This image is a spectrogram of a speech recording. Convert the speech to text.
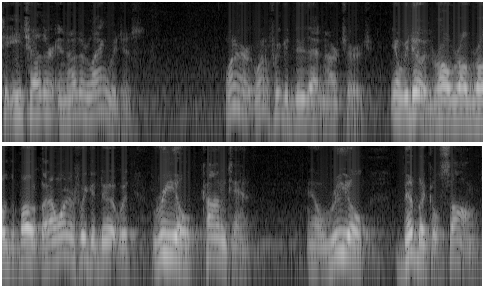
to each other in other languages. Wonder, wonder if we could do that in our church. You know, we do it with row, row, row the boat, but I wonder if we could do it with real content you know, real biblical songs.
